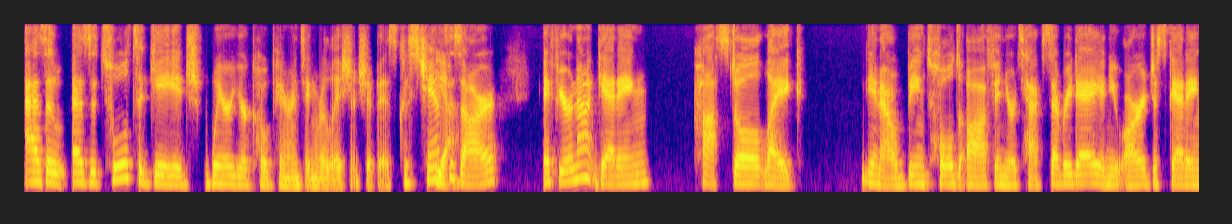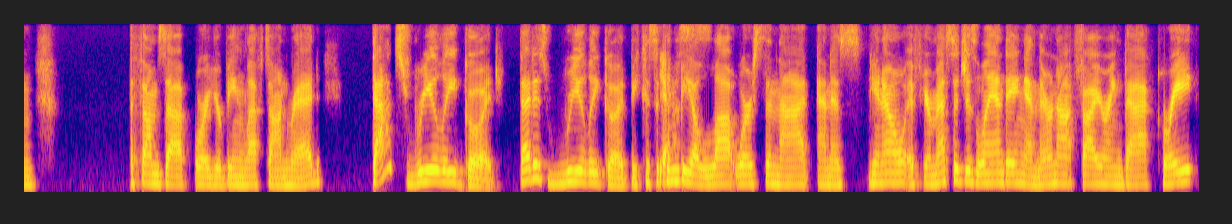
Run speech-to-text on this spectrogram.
as a as a tool to gauge where your co-parenting relationship is. Because chances are, if you're not getting hostile, like you know, being told off in your texts every day, and you are just getting a thumbs up or you're being left on read, that's really good. That is really good because it can be a lot worse than that. And as you know, if your message is landing and they're not firing back, great.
